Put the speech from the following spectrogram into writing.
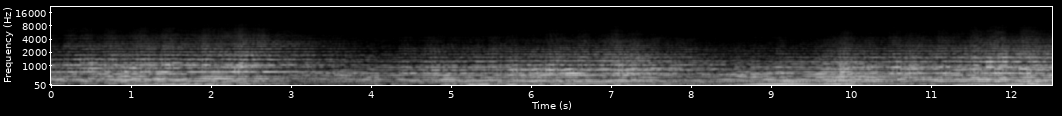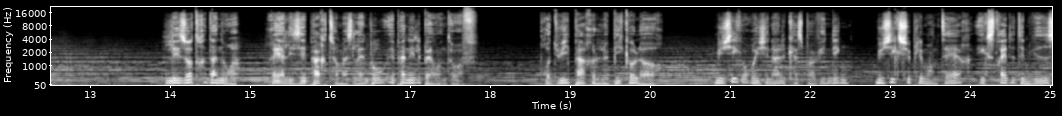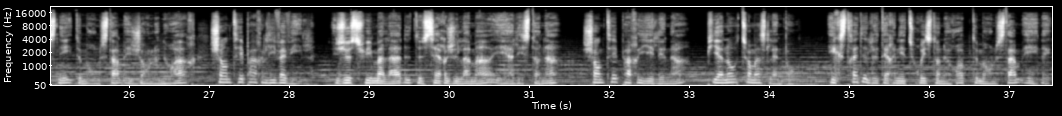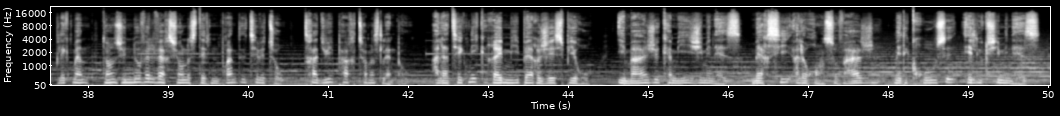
Les autres Danois, réalisé par Thomas Lenbo et Pernille Berendorf. Produit par Le Bicolore. Musique originale Caspar Winding. Musique supplémentaire, extraite Sne de Monstam et Jean Lenoir, chantée par Livaville. Je suis malade de Serge Lama et Alice Donna, chanté par Yelena, piano Thomas Lenbo. Extrait de Le Dernier Touriste en Europe de Monstam et Henrik Blickman dans une nouvelle version de Stephen Brandt de TV2, traduit par Thomas Lenbo. À la technique Rémi Berger-Spirou. Image Camille Jiménez. Merci à Laurent Sauvage, Mehdi Cruz et Luc Jiménez.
